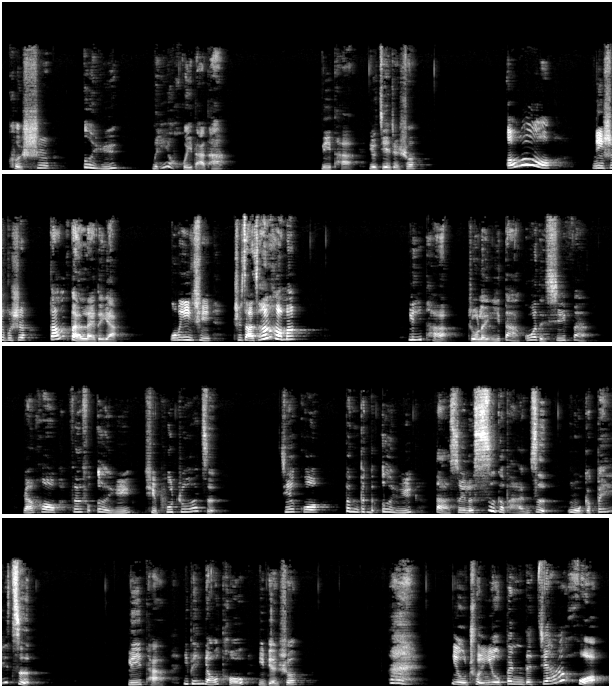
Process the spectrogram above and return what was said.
可是鳄鱼没有回答她。丽塔又接着说：“哦，你是不是刚搬来的呀？我们一起吃早餐好吗？”丽塔煮了一大锅的稀饭，然后吩咐鳄鱼去铺桌子。结果，笨笨的鳄鱼打碎了四个盘子。五个杯子。丽塔一边摇头一边说：“哎，又蠢又笨的家伙。”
